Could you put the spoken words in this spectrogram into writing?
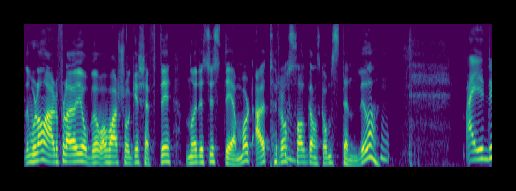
Hvordan er det for deg å jobbe og være så geskjeftig når systemet vårt er jo tross alt ganske omstendelig, da? Nei, du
